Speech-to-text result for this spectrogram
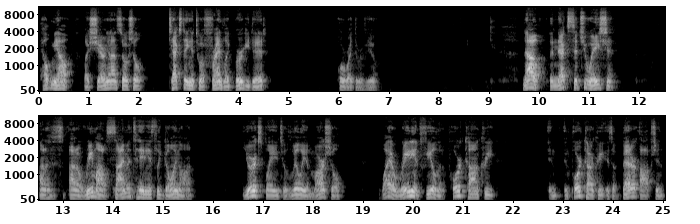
help me out by sharing it on social, texting it to a friend like Bergie did, or write the review. Now, the next situation on a, on a remodel simultaneously going on. You're explaining to Lily and Marshall why a radiant field in poured concrete in, in poured concrete is a better option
